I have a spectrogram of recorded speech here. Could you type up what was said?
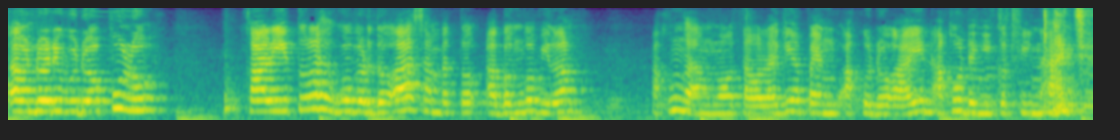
tahun 2020 kali itulah gue berdoa sampai tuh abang gue bilang aku nggak mau tahu lagi apa yang aku doain. Aku udah ngikut Vina aja.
